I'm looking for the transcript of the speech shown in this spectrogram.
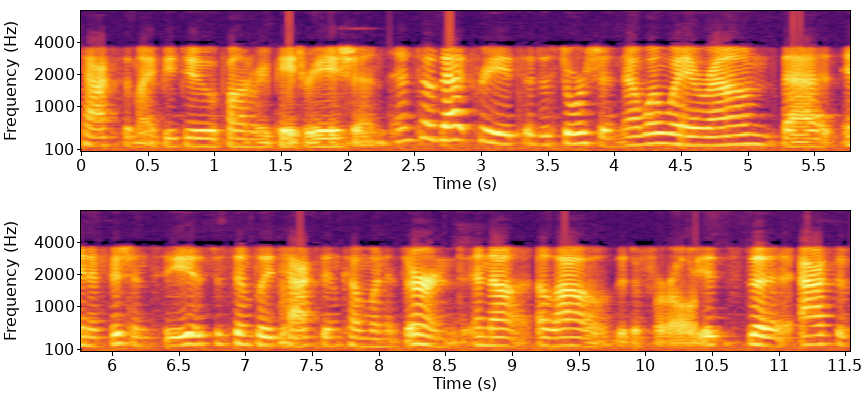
tax that might be due upon repatriation. And so that creates a distortion. Now, one way around that inefficiency is to simply tax income when it's earned and not allow the deferral. It's the act of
